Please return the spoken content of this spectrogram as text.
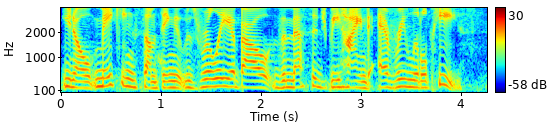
you know, making something. It was really about the message behind every little piece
